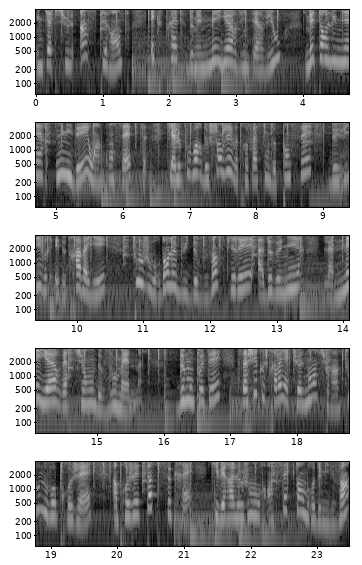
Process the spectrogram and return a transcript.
une capsule inspirante extraite de mes meilleures interviews mettant en lumière une idée ou un concept qui a le pouvoir de changer votre façon de penser, de vivre et de travailler, toujours dans le but de vous inspirer à devenir la meilleure version de vous-même. De mon côté, sachez que je travaille actuellement sur un tout nouveau projet, un projet top secret qui verra le jour en septembre 2020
